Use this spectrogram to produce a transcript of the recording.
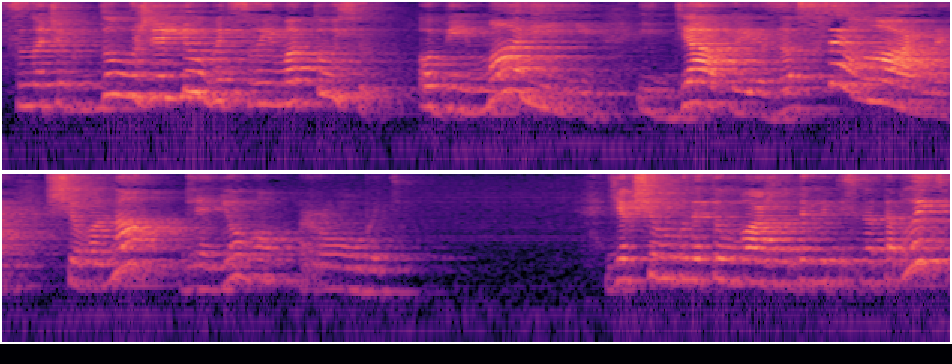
Синочок дуже любить свою матусю, обіймає її і дякує за все гарне, що вона для нього робить. Якщо ви будете уважно дивитись на таблицю,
